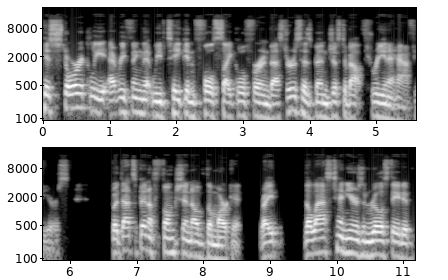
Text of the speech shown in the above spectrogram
historically, everything that we've taken full cycle for investors has been just about three and a half years. But that's been a function of the market, right? The last 10 years in real estate have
